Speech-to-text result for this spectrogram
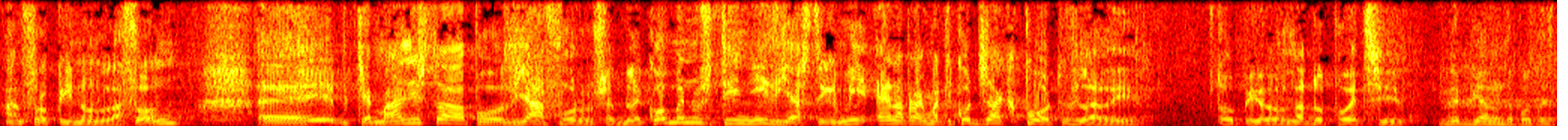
ανθρωπίνων λαθών ε, και μάλιστα από διάφορους εμπλεκόμενους την ίδια στιγμή ένα πραγματικό jackpot δηλαδή το οποίο να το πω έτσι Δεν πιάνονται ποτέ.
